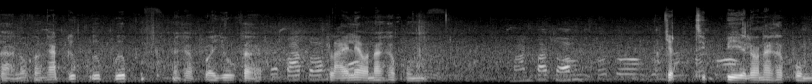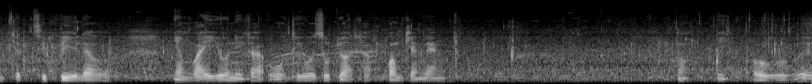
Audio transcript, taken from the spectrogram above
ตาเราก็งัดอึบอึบอึบนะครับอายุก็ปลาตองหลายแล้วนะครับผมมันปลาตองเจ็ดสิบปีแล้วนะครับผมเจ็ดสิบปีแล้ว ยังไหวอยู่นี่ก็โอ้ถือว่าสุดยอดครับ ความแข็งแรงเนาะนี่โอ้ย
